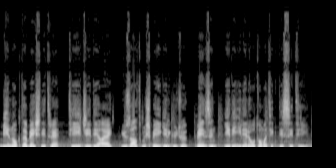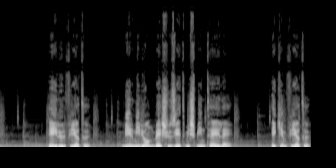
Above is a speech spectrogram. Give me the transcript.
1.5 litre, TGDI, 160 beygir gücü, benzin, 7 ileri otomatik DCT. Eylül fiyatı 1 milyon 570 bin TL. Ekim fiyatı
